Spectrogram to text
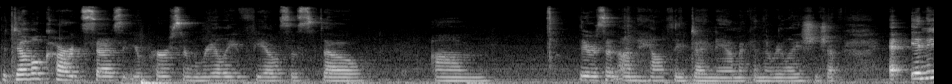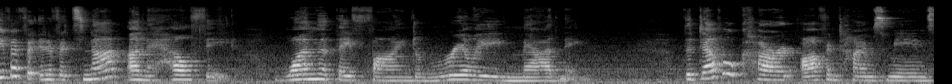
The devil card says that your person really feels as though um, there's an unhealthy dynamic in the relationship. And even if, and if it's not unhealthy, one that they find really maddening the devil card oftentimes means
